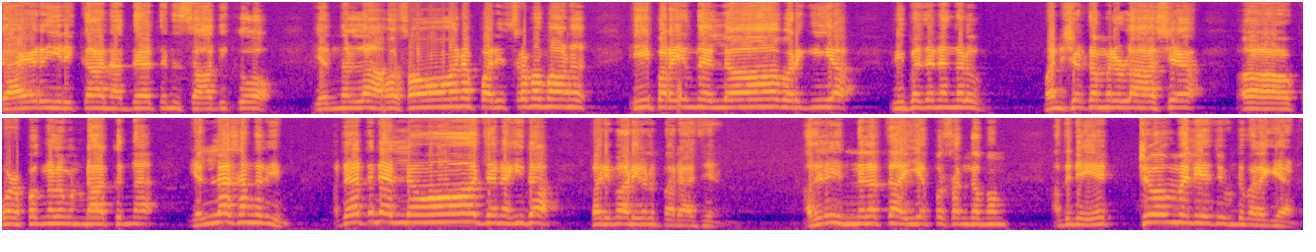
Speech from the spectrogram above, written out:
കയറിയിരിക്കാൻ അദ്ദേഹത്തിന് സാധിക്കുമോ എന്നുള്ള അവസാന പരിശ്രമമാണ് ഈ പറയുന്ന എല്ലാ വർഗീയ വിഭജനങ്ങളും മനുഷ്യർ തമ്മിലുള്ള ആശയ കുഴപ്പങ്ങളും ഉണ്ടാക്കുന്ന എല്ലാ സംഗതിയും അദ്ദേഹത്തിന്റെ എല്ലാ ജനഹിത പരിപാടികളും പരാജയമാണ്. അതിൽ ഇന്നലത്തെ അയ്യപ്പ സംഗമം അതിന്റെ ഏറ്റവും വലിയ ചൂണ്ടുപലകയാണ്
